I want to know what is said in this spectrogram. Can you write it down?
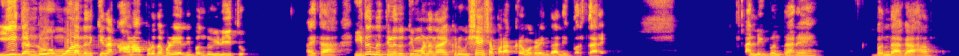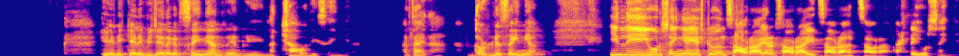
ಈ ದಂಡು ಮೂಲ ದಿಕ್ಕಿನ ಖಾನಾಪುರದ ಬಳಿಯಲ್ಲಿ ಬಂದು ಇಳಿಯಿತು. ಆಯ್ತಾ? ಇದನ್ನು ತಿಳಿದು ತಿಮ್ಮಣ್ಣ ನಾಯಕರು ವಿಶೇಷ ಪರಾಕ್ರಮಗಳಿಂದ ಅಲ್ಲಿಗೆ ಬರ್ತಾರೆ. ಅಲ್ಲಿಗೆ ಬಂತಾರೆ. ಬಂದಾಗ ಹೇಳಿ ಕೇಳಿ ವಿಜಯನಗರ ಸೈನ್ಯ ಅಂದ್ರೆ ಏನ್ರಿ? ಲಕ್ಷಾವಧಿ ಸೈನ್ಯ. ಅರ್ಥ ಆಯ್ತಾ? ದೊಡ್ಡ ಸೈನ್ಯ. ಇಲ್ಲಿ ಇವ್ರ ಸೈನ್ಯ ಎಷ್ಟು? ಒಂದು ಸಾವಿರ, ಎರಡು ಸಾವಿರ, ಐದು ಸಾವಿರ, ಹತ್ತು ಸಾವಿರ? ಅಷ್ಟೇ ಇವ್ರ ಸೈನ್ಯ.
